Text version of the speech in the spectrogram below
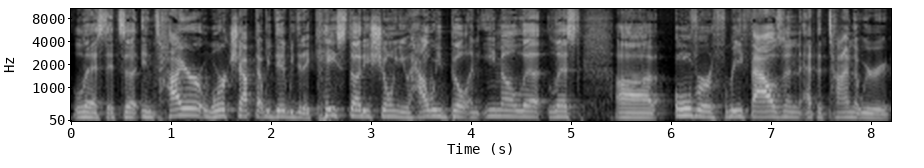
list. It's an entire workshop that we did. We did a case study showing you how we built an email li- list uh, over 3,000 at the time that we were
